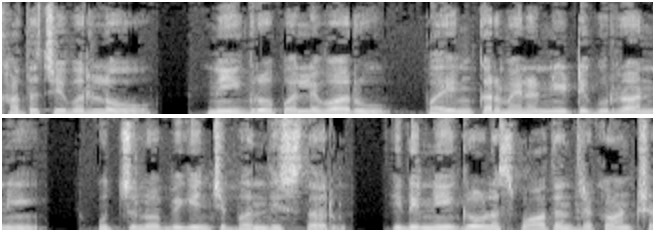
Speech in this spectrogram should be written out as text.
కథ చివరిలో నీగ్రో పల్లెవారు భయంకరమైన నీటి గుర్రాన్ని ఉచ్చులో బిగించి బంధిస్తారు. ఇది నీగ్రోల స్వాతంత్రకాంక్ష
